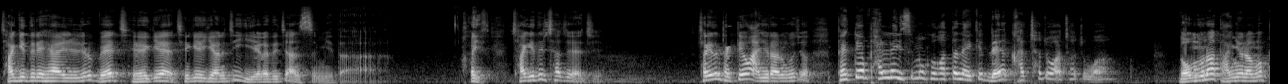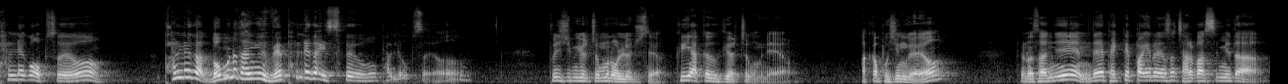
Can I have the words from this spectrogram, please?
자기들이 해야 할 일을 왜 제게, 제게 얘기하는지 이해가 되지 않습니다. 아이, 자기들이 찾아야지. 자기들은 100대용 아니라는 거죠. 100대용 판례 있으면 그거 갖다 낼게. 내가 찾아와, 찾아와. 너무나 당연한 건 판례가 없어요. 판례가, 너무나 당연히 왜 판례가 있어요? 판례 없어요. 분심 결정문 올려주세요. 그게 아까 그 결정문이에요. 아까 보신 거예요. 변호사님, 네, 백대빵이라는 영상 잘 봤습니다.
